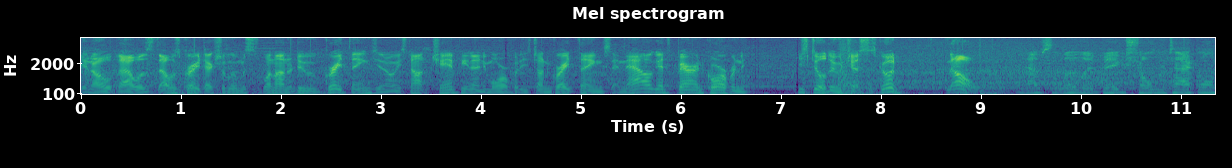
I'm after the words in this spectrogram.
You know, that was that was great. Dexter Loomis has went on to do great things. You know, he's not champion anymore, but he's done great things. And now against Baron Corbin, he's still doing just as good. No. Absolutely. Big shoulder tackle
